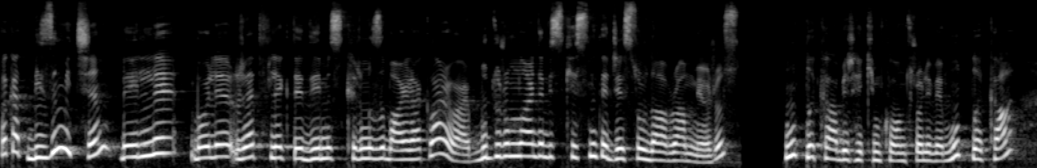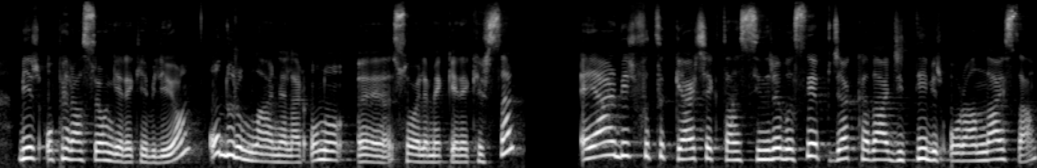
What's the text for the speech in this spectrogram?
Fakat bizim için belli böyle red flag dediğimiz kırmızı bayraklar var. Bu durumlarda biz kesinlikle cesur davranmıyoruz. Mutlaka bir hekim kontrolü ve mutlaka bir operasyon gerekebiliyor. O durumlar neler onu e, söylemek gerekirse. Eğer bir fıtık gerçekten sinire bası yapacak kadar ciddi bir orandaysa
